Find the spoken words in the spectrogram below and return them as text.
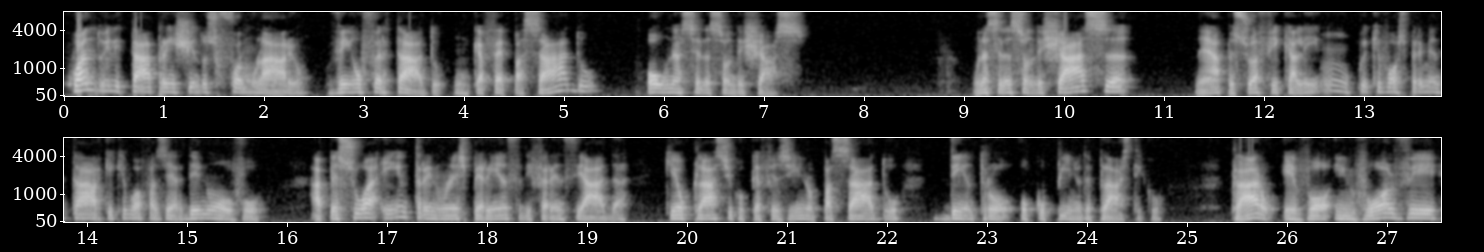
quando ele está preenchendo o formulário, vem ofertado um café passado ou uma seleção de chás. Uma seleção de chás, né, a pessoa fica ali, hum, o que, que vou experimentar, o que, que vou fazer de novo. A pessoa entra em uma experiência diferenciada, que é o clássico cafezinho passado dentro o copinho de plástico. Claro, envolve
